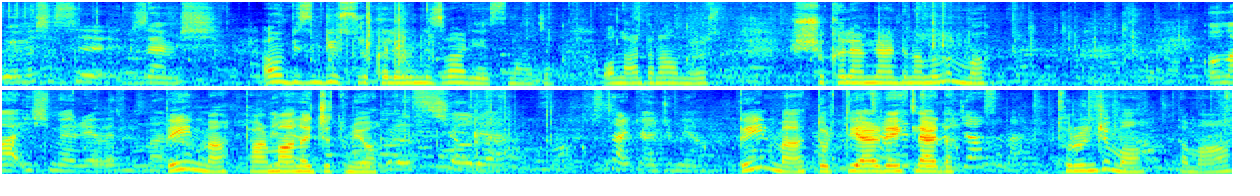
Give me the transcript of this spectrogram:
Boya masası güzelmiş. Ama bizim bir sürü kalemimiz var ya Esma'cığım. Onlardan almıyoruz. Şu kalemlerden alalım mı? Onlar işime yarıyor evet bunlar. Değil mi? Parmağını acıtmıyor. Burası şey oluyor. Tutarken acımıyor. Değil mi? Dur diğer renklerden. Turuncu. Turuncu mu? Tamam.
